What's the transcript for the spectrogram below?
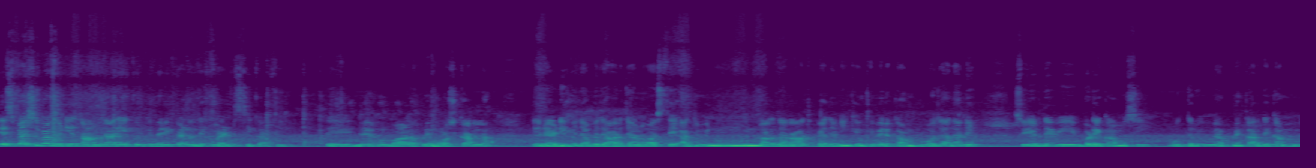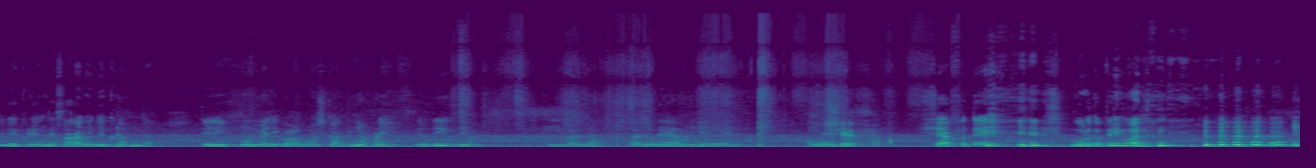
ਇਹ ਸਪੈਸ਼ਲ ਮੈਂ ਵੀਡੀਓ ਤਾਂ ਬਣਾ ਰਹੀ ਹਾਂ ਕਿਉਂਕਿ ਮੇਰੀ ਭੈਣਾਂ ਦੇ ਕਮੈਂਟ ਸੀ ਕਾਫੀ ਤੇ ਮੈਂ ਹੁਣ ਵਾਲ ਆਪਣੇ ਵਾਸ਼ ਕਰ ਲਾਂ ਤੇ ਰੈਡੀ ਹੋ ਜਾ ਬਾਜ਼ਾਰ ਜਾਣ ਵਾਸਤੇ। ਅੱਜ ਮੈਨੂੰ ਮੈਨੂੰ ਲੱਗਦਾ ਰਾਤ ਪੈ ਜਾਣੀ ਕਿਉਂਕਿ ਮੇਰੇ ਕੰਮ ਬਹੁਤ ਜ਼ਿਆਦਾ ਨੇ। ਸਵੇਰ ਦੇ ਵੀ ਬੜੇ ਕੰਮ ਸੀ ਉਧਰ ਵੀ ਮੈਂ ਆਪਣੇ ਘਰ ਦੇ ਕੰਮ ਵੀ ਦੇਖਣੇ ਹੁੰਦੇ ਸਾਰਾ ਕੁਝ ਦੇਖਣਾ ਹੁੰਦਾ। ਤੇ ਹੁਣ ਮੈਂ ਜੀ ਵਾਲ ਵਾਸ਼ ਕਰਦੀ ਹਾਂ ਆਪਣੇ ਫਿਰ ਦੇਖਦੇ ਹਾਂ ਕੀ ਬਣਦਾ। ਅੱਜ ਮੈਂ ਬਣੀਆਂ ਜਿਵੇਂ ਉਹ ਸ਼ੈਫ ਸ਼ੈਫ ਤੇ ਗੋਲ ਗੱਪੇ ਨਹੀਂ ਖਵਾਉਂਦੇ।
